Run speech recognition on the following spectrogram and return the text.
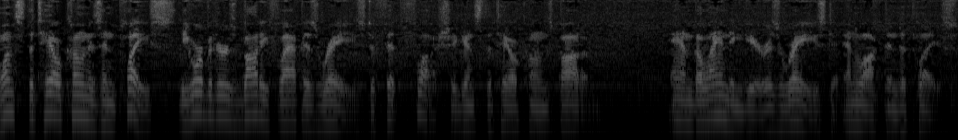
Once the tail cone is in place, the orbiter's body flap is raised to fit flush against the tail cone's bottom, and the landing gear is raised and locked into place.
